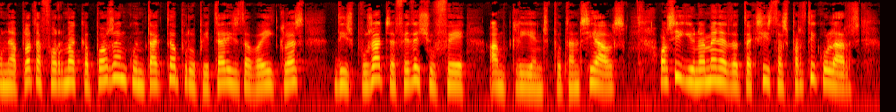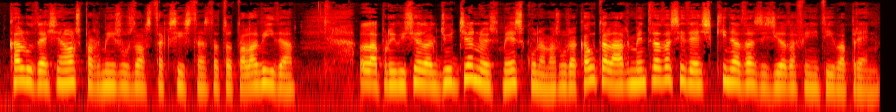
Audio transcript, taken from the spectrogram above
una plataforma que posa en contacte propietaris de vehicles disposats a fer de xofer amb clients potencials, o sigui, una mena de taxistes particulars que al·ludeixen els permisos dels taxistes de tota la vida. La prohibició del jutge no és més que una mesura cautelar mentre decideix quina decisió definitiva pren.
